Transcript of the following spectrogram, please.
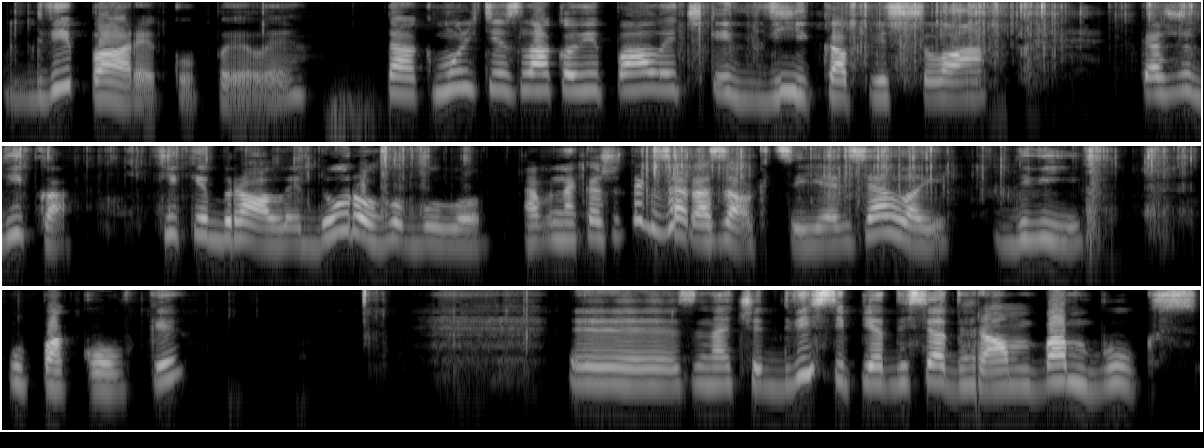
Дві пари купили. Так, мультизлакові палички Віка пішла. Кажу, Віка, тільки брали, дорого було. А вона каже, так зараз акція. взяла дві упаковки. Е, значить, 250 грам бамбук з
